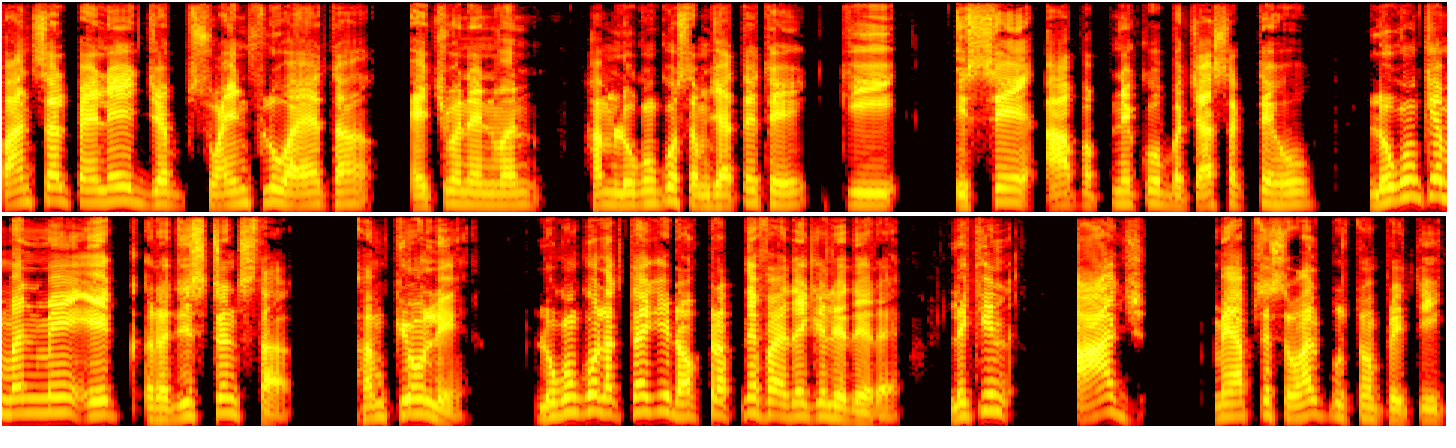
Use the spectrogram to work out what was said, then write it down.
पाँच साल पहले जब स्वाइन फ्लू आया था, एच वन एन वन, हम लोगों को समझाते थे कि इससे आप अपने को बचा सकते हो लोगों के मन में एक रेजिस्टेंस था हम क्यों लें? लोगों को लगता है कि डॉक्टर अपने फ़ायदे के लिए दे रहे हैं। लेकिन आज मैं आपसे सवाल पूछता हूँ प्रीति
